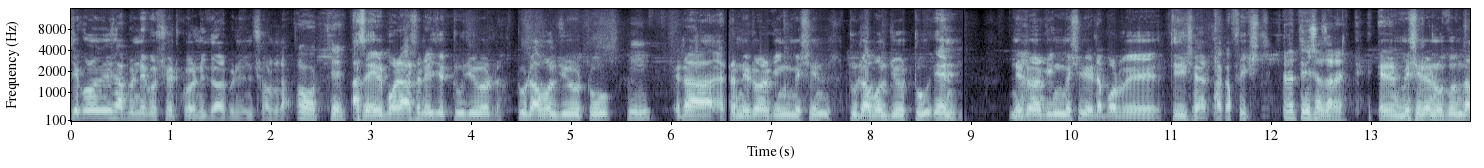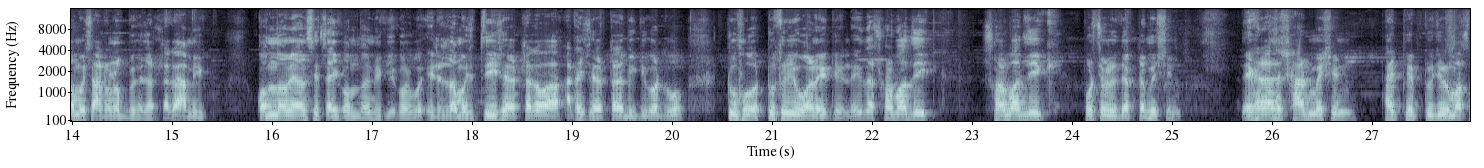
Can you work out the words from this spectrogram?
যে কোনো জিনিস আপনি নেগোসিয়েট করে নিতে পারবেন ইনশাল্লাহ। ওকে আচ্ছা এরপরে আসেন এই যে two zero two double zero two এটা একটা networking machine two double zero two N networking machine এটা পড়বে তিরিশ হাজার টাকা ফিক্সড এটা তিরিশ হাজারে। এর মেশিনের নতুন দাম হচ্ছে আটানব্বই হাজার টাকা। আমি কম দামে আনছি তাই কম দামে বিক্রি করব। এটার দাম হচ্ছে তিরিশ হাজার টাকা বা আঠাইশ হাজার টাকা বিক্রি করে দেবো। Two four two three one eight L এটা সর্বাধিক সর্বাধিক প্রচলিত একটা মেশিন এখানে আছে Sharp machine five five two zero মাত্র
